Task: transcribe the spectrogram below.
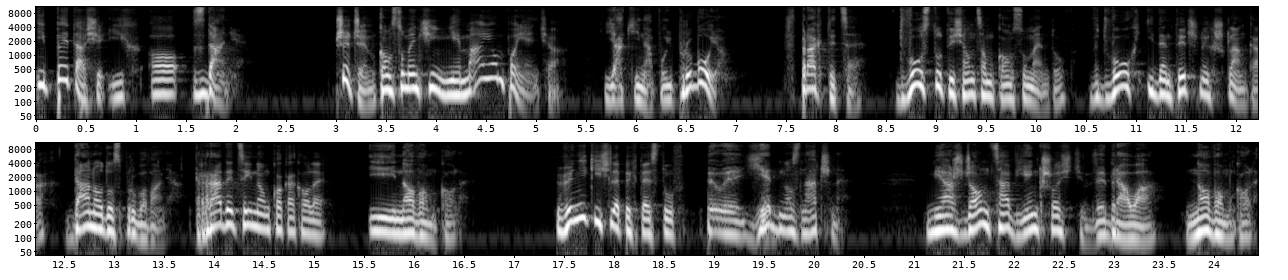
i pyta się ich o zdanie. Przy czym konsumenci nie mają pojęcia, jaki napój próbują. W praktyce 200 tysiącom konsumentów w dwóch identycznych szklankach dano do spróbowania tradycyjną Coca-Colę i nową kolę. Wyniki ślepych testów były jednoznaczne. Miażdżąca większość wybrała nową kolę.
